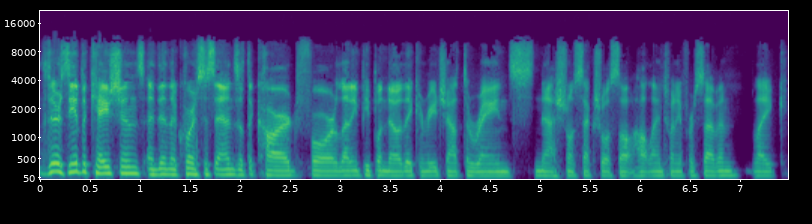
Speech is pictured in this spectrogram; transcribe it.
There's the implications and then of course this ends with the card for letting people know they can reach out to RAINN's National Sexual Assault Hotline 24/7 like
